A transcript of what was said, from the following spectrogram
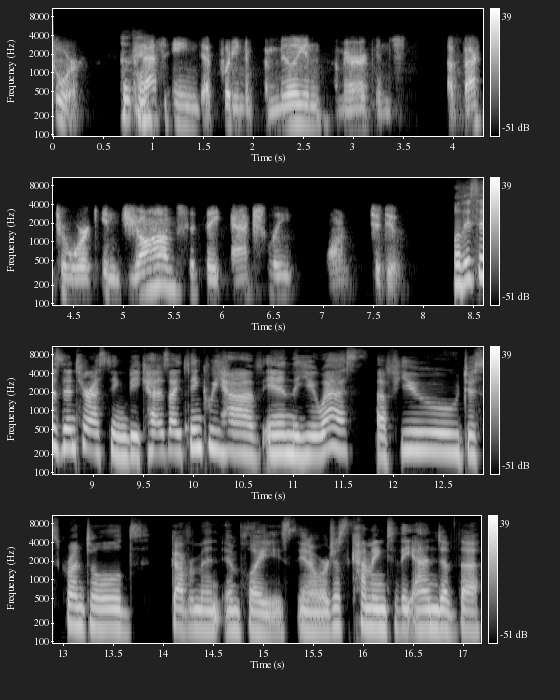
tour. Okay. That's aimed at putting a million Americans uh, back to work in jobs that they actually want to do. Well, this is interesting because I think we have in the US a few disgruntled government employees. You know, we're just coming to the end of the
